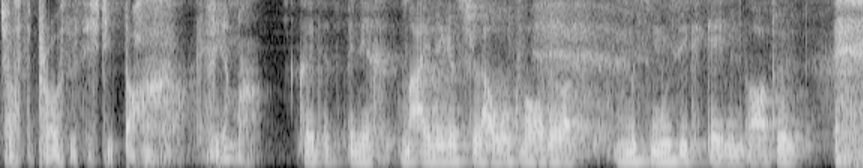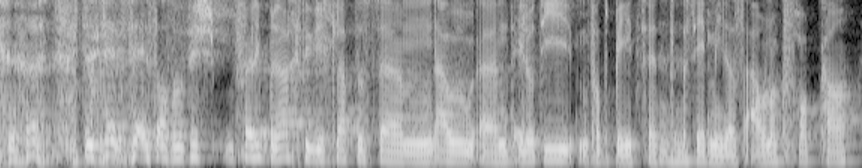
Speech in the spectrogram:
Trust the Process ist die Dachfirma. Gut, jetzt bin ich um einiges schlauer geworden, was muss Musik geben in Basel. Es ist- also es ist völlig berechtigt. Ich glaube, dass ähm, auch ähm, die Elodie von der BZ, sie hat mich das auch noch gefragt. gehabt.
